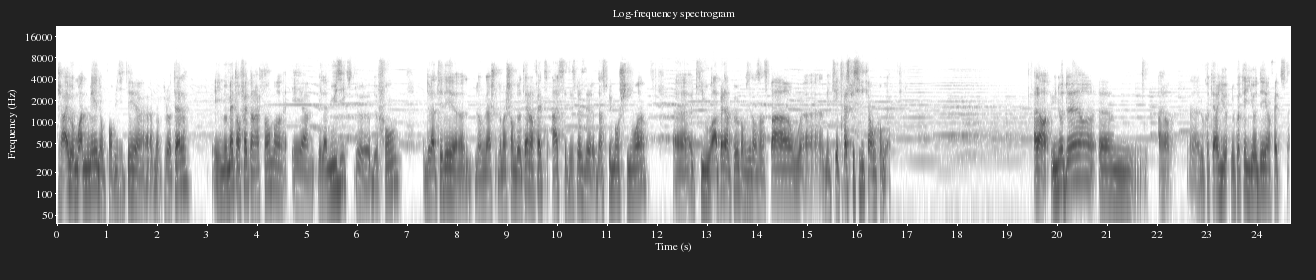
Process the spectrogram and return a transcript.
j'arrive au mois de mai donc pour visiter l'hôtel et ils me mettent en fait dans la chambre et, euh, la musique de, fond de la télé euh, dans, ma chambre d'hôtel en fait a cette espèce d'instrument chinois euh, qui vous rappelle un peu quand vous êtes dans un spa ou euh, mais qui est très spécifique à Hong Kong. Alors une odeur, alors le côté iodé en fait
